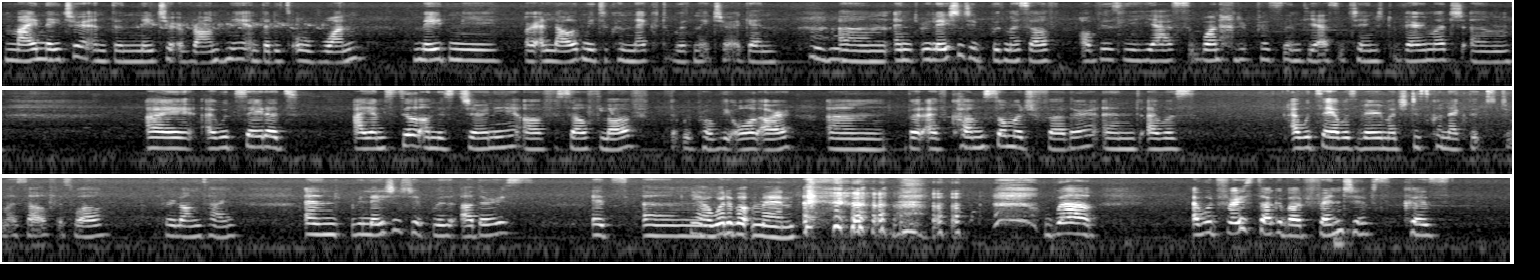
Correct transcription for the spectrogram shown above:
my nature and the nature around me and that it's all one made me or allowed me to connect with nature again. Mm-hmm. Um, and relationship with myself obviously yes 100% yes it changed very much um, I I would say that I am still on this journey of self love that we probably all are. Um, but I've come so much further, and I was, I would say, I was very much disconnected to myself as well, for a long time, and relationship with others. It's um, yeah. What about men? well, I would first talk about friendships because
